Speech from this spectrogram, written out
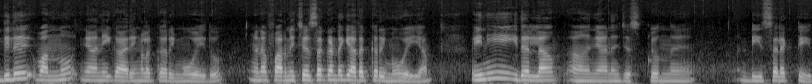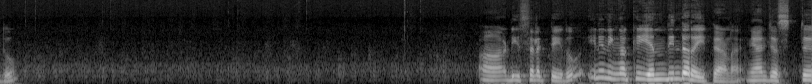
ഇതിൽ വന്നു ഞാൻ ഈ കാര്യങ്ങളൊക്കെ റിമൂവ് ചെയ്തു. അങ്ങനെ ഫർണിച്ചേഴ്സൊക്കെ ഉണ്ടെങ്കിൽ അതൊക്കെ റിമൂവ് ചെയ്യാം. ഇനി ഇതെല്ലാം ഞാൻ ജസ്റ്റ് ഒന്ന് ഡീസെലക്ട് ചെയ്തു. ഡീസെലക്ട് ചെയ്തു. ഇനി നിങ്ങൾക്ക് എന്തിന്റെ റേറ്റ് ആണ്? ഞാൻ ജസ്റ്റ്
